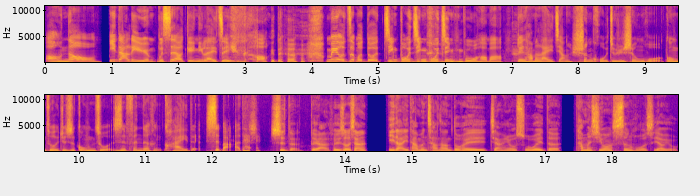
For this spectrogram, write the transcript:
Oh no！意大利人不是要给你来这一套的，没有这么多进步、进步、进步，好不好？对他们来讲，生活就是生活，工作就是工作，是分得很开的，是吧？阿泰，是的，对啊。所以说，像意大利，他们常常都会讲有所谓的，他们希望生活是要有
